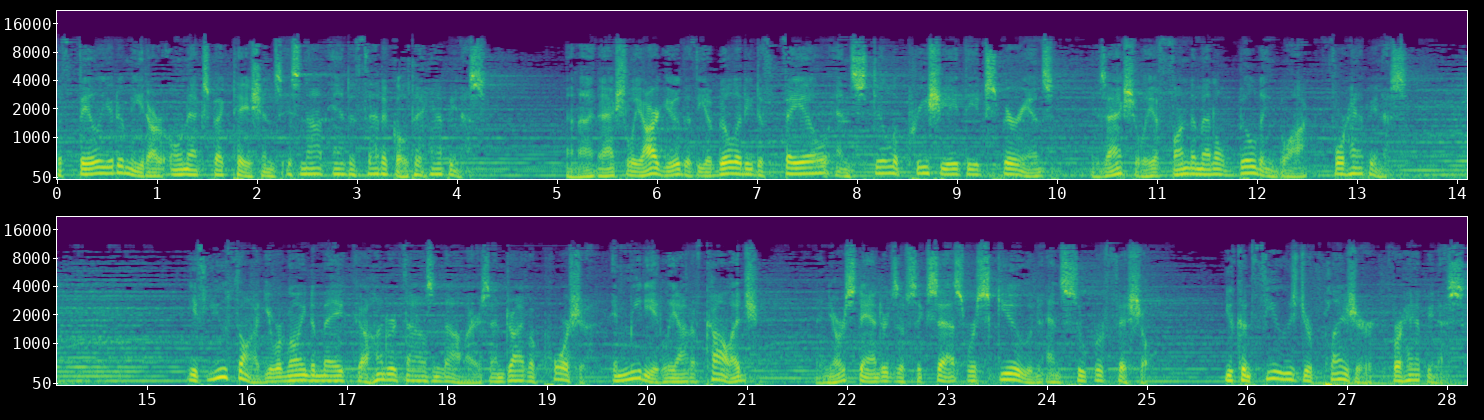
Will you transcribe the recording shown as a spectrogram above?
The failure to meet our own expectations is not antithetical to happiness. And I'd actually argue that the ability to fail and still appreciate the experience is actually a fundamental building block for happiness. If you thought you were going to make $100,000 and drive a Porsche immediately out of college, then your standards of success were skewed and superficial. You confused your pleasure for happiness.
